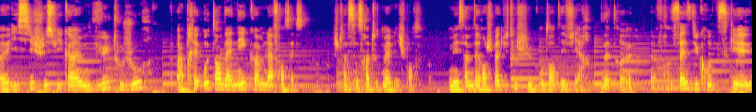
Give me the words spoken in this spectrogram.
euh, ici je suis quand même vue toujours après autant d'années comme la française. Ça, ce sera toute ma vie, je pense. Mais ça me dérange pas du tout, je suis contente et fière d'être la française du groupe. Ce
